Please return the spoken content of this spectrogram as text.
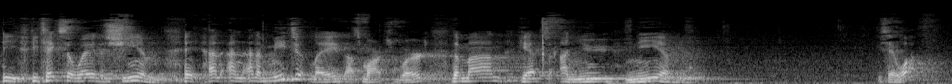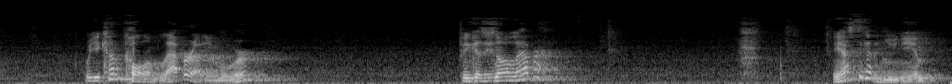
He, he takes away the shame. And, and, and immediately, that's Mark's word, the man gets a new name. You say, what? Well, you can't call him leper anymore because he's not a leper. He has to get a new name.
